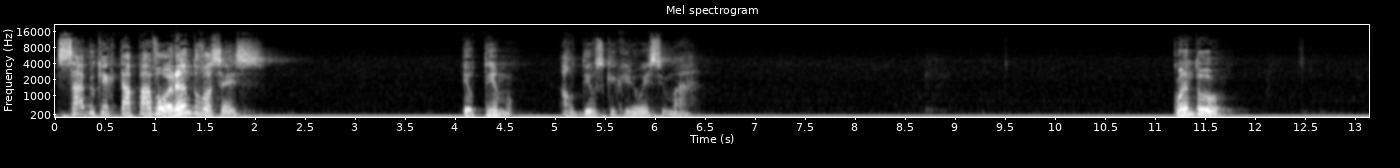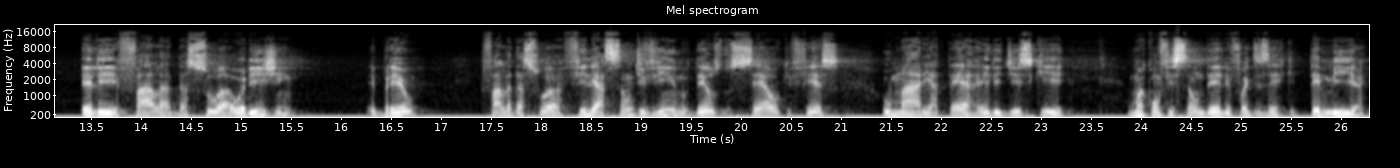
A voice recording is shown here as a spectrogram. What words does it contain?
Sabe o que está apavorando vocês? Eu temo ao Deus que criou esse mar. Quando ele fala da sua origem hebreu, fala da sua filiação divino, Deus do céu que fez o mar e a terra, ele diz que uma confissão dele foi dizer que temia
